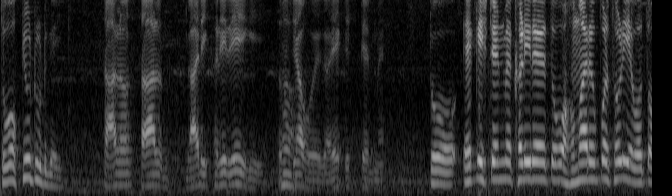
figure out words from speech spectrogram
तो वो क्यों टूट गई? सालों साल गाड़ी खड़ी रहेगी तो हाँ। क्या होएगा एक स्टैंड में? तो एक स्टैंड में खड़ी रहे तो वो हमारे ऊपर थोड़ी है वो तो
